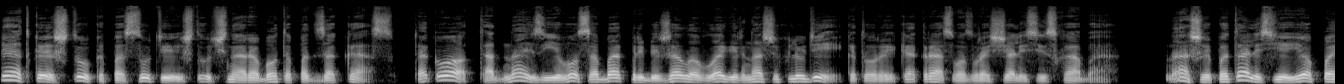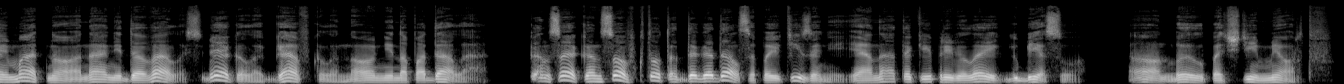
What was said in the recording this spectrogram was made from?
Редкая штука, по сути, штучная работа под заказ. Так вот, одна из его собак прибежала в лагерь наших людей, которые как раз возвращались из хаба. Наши пытались ее поймать, но она не давалась. Бегала, гавкала, но не нападала. В конце концов, кто-то догадался пойти за ней, и она таки привела их к бесу. Он был почти мертв.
